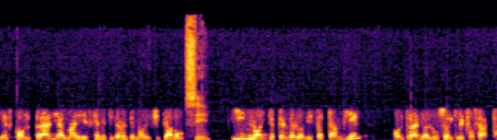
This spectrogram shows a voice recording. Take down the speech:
y es contraria al maíz genéticamente modificado. Sí. Y no hay que perderlo de vista también contrario al uso del glifosato.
